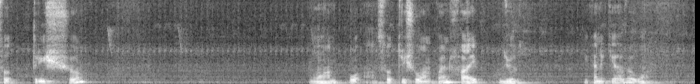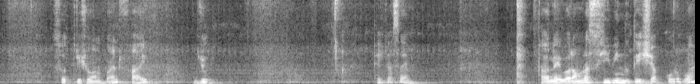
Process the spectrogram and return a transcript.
ছত্রিশশো ওয়ান ছত্রিশশো ওয়ান পয়েন্ট ফাইভ জুল। এখানে কী হবে? ওয়ান। ছত্রিশশো ওয়ান পয়েন্ট ফাইভ জুল। ঠিক আছে? তাহলে এবার আমরা সি বিন্দুতে হিসাব করব।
